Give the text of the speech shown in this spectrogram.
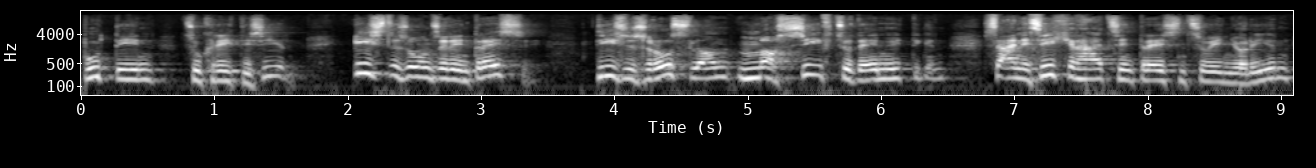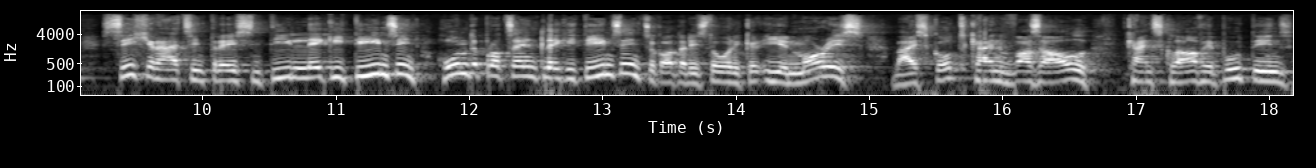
Putin zu kritisieren. Ist es unser Interesse, dieses Russland massiv zu demütigen, seine Sicherheitsinteressen zu ignorieren, Sicherheitsinteressen, die legitim sind, 100% legitim sind, sogar der Historiker Ian Morris, weiß Gott, kein Vasall, kein Sklave Putins,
